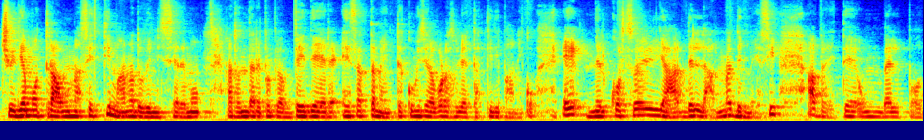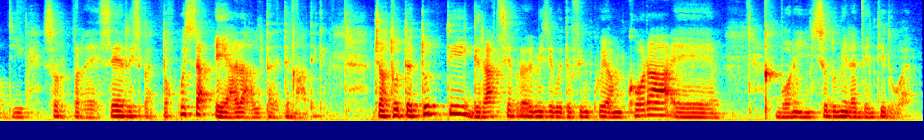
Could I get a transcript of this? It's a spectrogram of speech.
ci vediamo tra una settimana dove inizieremo ad andare proprio a vedere esattamente come si lavora sugli attacchi di panico e nel corso dell'anno e dei mesi avrete un bel po' di sorprese rispetto a questa e ad altre tematiche. Ciao a tutte e tutti, grazie per avermi seguito fin qui ancora e buon inizio 2022!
